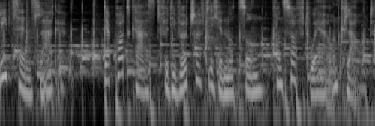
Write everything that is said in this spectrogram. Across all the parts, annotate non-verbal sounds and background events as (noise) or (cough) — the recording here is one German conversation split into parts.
Lizenzlage. Der Podcast für die wirtschaftliche Nutzung von Software und Cloud.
